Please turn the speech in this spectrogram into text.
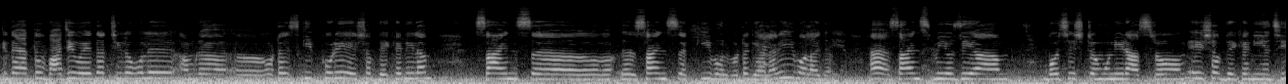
কিন্তু এত বাজে ওয়েদার ছিল বলে আমরা ওটা স্কিপ করে এসব দেখে নিলাম। সায়েন্স সায়েন্স কি বলব ওটা গ্যালারিই বলা যায়। হ্যাঁ সায়েন্স মিউজিয়াম বৈশিষ্ট্য মুনির আশ্রম এইসব দেখে নিয়েছি।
